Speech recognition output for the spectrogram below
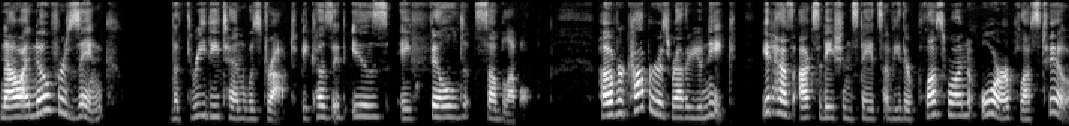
Now I know for zinc the 3d10 was dropped because it is a filled sublevel. However, copper is rather unique. It has oxidation states of either plus 1 or plus 2.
